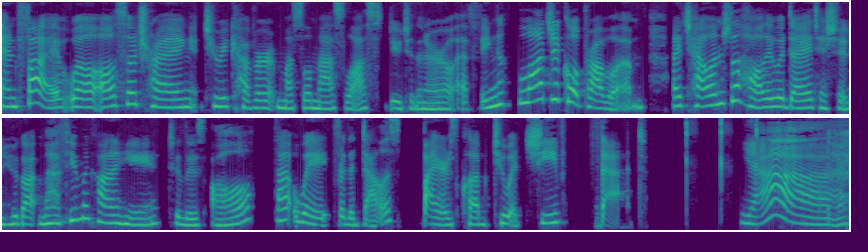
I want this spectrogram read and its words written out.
and five, while also trying to recover muscle mass loss due to the neuro effing logical problem. I challenged the Hollywood dietitian who got Matthew McConaughey to lose all that weight for the Dallas Buyers Club to achieve that. Yeah.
